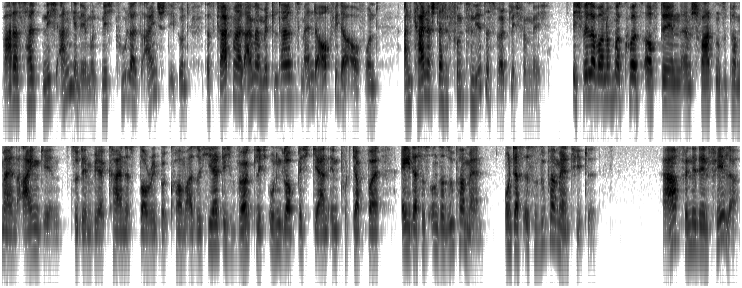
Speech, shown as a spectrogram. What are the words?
war das halt nicht angenehm und nicht cool als Einstieg. Und das greift man halt einmal im Mittelteil und zum Ende auch wieder auf. Und an keiner Stelle funktioniert es wirklich für mich. Ich will aber noch mal kurz auf den ähm, schwarzen Superman eingehen, zu dem wir keine Story bekommen. Also hier hätte ich wirklich unglaublich gern Input gehabt, weil, ey, das ist unser Superman. Und das ist ein Superman-Titel. Ja, finde den Fehler.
